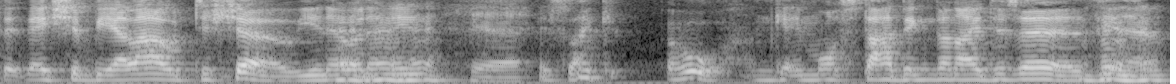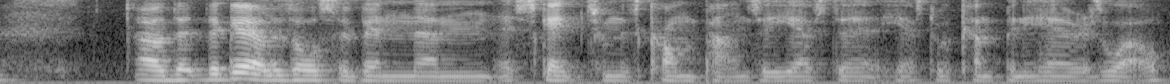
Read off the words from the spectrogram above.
that they should be allowed to show. You know what I mean? yeah. It's like, oh, I'm getting more stabbing than I deserve. You know. oh, the, the girl has also been um, escaped from this compound, so he has to he has to accompany her as well.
